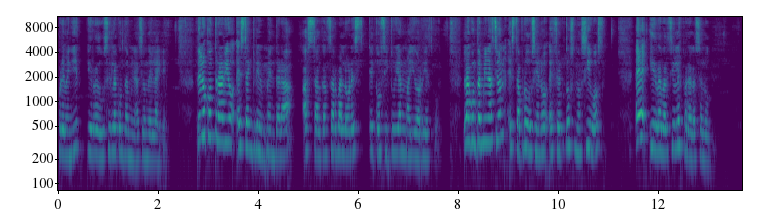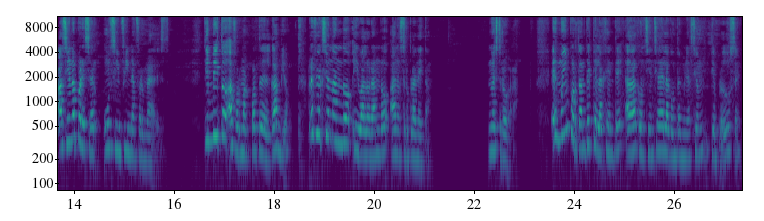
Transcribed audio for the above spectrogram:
prevenir y reducir la contaminación del aire. De lo contrario, esta incrementará hasta alcanzar valores que constituyan mayor riesgo. La contaminación está produciendo efectos nocivos e irreversibles para la salud, haciendo aparecer un sinfín de enfermedades. Te invito a formar parte del cambio, reflexionando y valorando a nuestro planeta, nuestro hogar. Es muy importante que la gente haga conciencia de la contaminación que produce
